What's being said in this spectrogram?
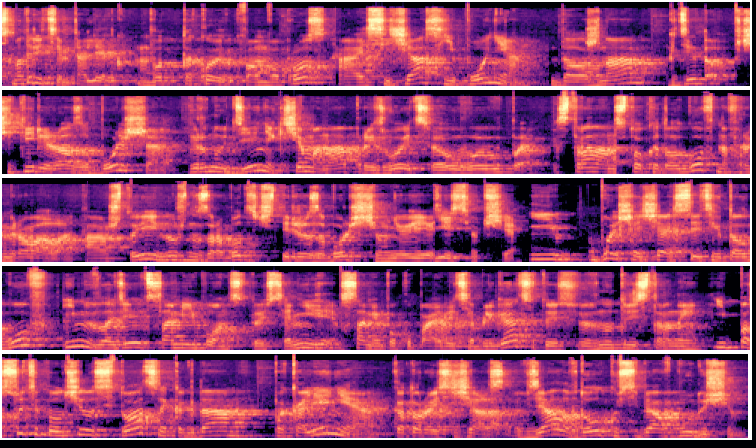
Смотрите, Олег, вот такой к вам вопрос. А сейчас Япония должна где-то в 4 раза больше вернуть денег, чем она производит своего ВВП. Страна столько долгов наформировала, а что ей нужно заработать в 4 раза больше, чем у нее есть вообще. И большая часть этих долгов ими владеют сами японцы. То есть они сами покупают эти облигации, то есть внутри страны. И по сути получилась ситуация, когда поколение, которое сейчас взяло в долг у себя в будущем.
